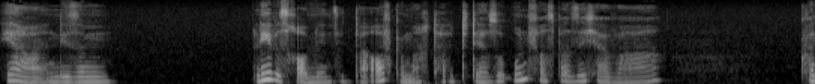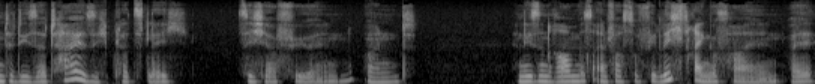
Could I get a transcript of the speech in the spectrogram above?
ja, in diesem Liebesraum, den sie da aufgemacht hat, der so unfassbar sicher war, konnte dieser Teil sich plötzlich sicher fühlen. Und in diesen Raum ist einfach so viel Licht reingefallen, weil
